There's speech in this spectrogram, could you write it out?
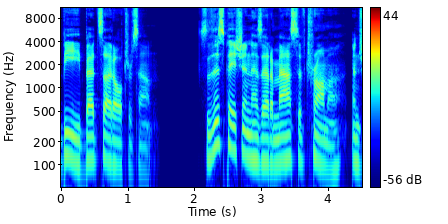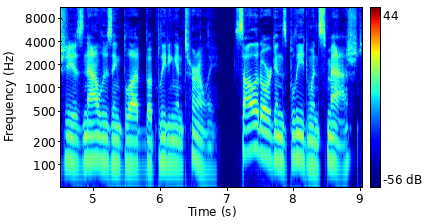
B. Bedside ultrasound. So this patient has had a massive trauma and she is now losing blood but bleeding internally. Solid organs bleed when smashed,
